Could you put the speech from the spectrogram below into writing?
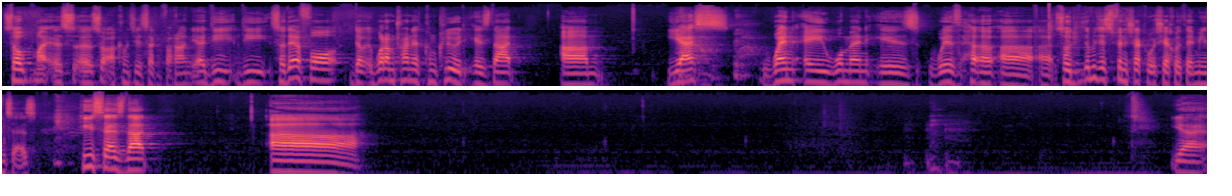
so, my, uh, uh so I'll come to you in a second, Farhan. Yeah, the, the, so therefore, the, what I'm trying to conclude is that um, yes, when a woman is with her, uh, uh, so let me just finish what Sheikh Uthaymeen says. He says that, uh, yeah,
